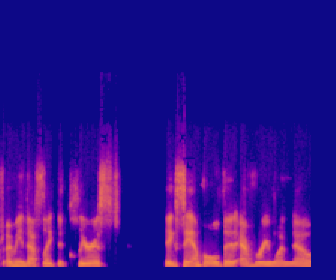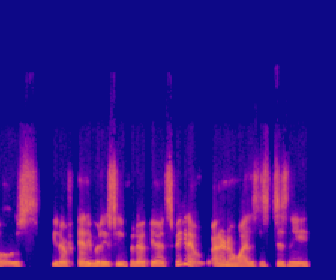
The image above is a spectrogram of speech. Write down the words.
to, i mean that's like the clearest example that everyone knows. You know if anybody's seen pinocchio and speaking of i don't know why this is disney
